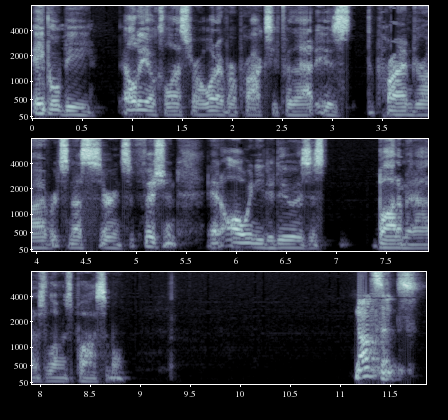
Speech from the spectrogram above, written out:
ApoB, LDL cholesterol, whatever proxy for that is the prime driver. It's necessary and sufficient. And all we need to do is just bottom it out as low as possible. Nonsense.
